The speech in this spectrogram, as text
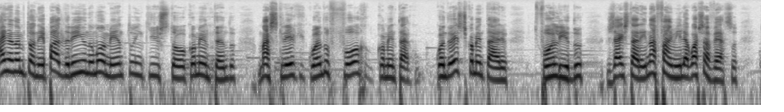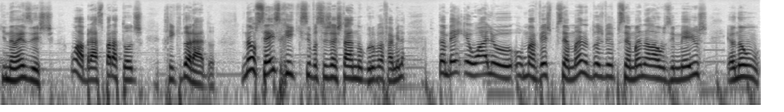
Ainda não me tornei padrinho no momento em que estou comentando, mas creio que quando for comentar, quando este comentário for lido, já estarei na família Guaxaverso, que não existe. Um abraço para todos, Rick Dourado. Não sei, se Rick, se você já está no grupo da família. Também eu olho uma vez por semana, duas vezes por semana lá os e-mails. Eu não.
